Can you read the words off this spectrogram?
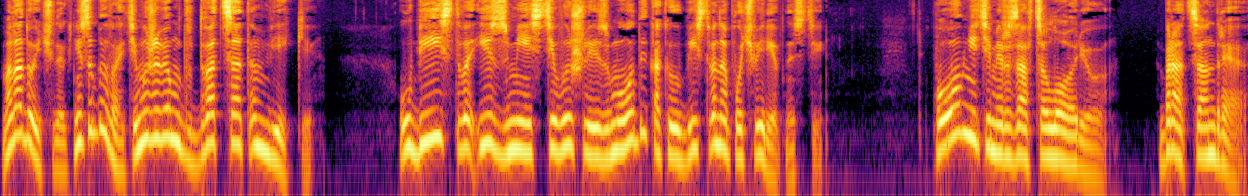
молодой человек, не забывайте, мы живем в двадцатом веке. Убийства из мести вышли из моды, как и убийства на почве ревности. Помните мерзавца Лорио, братца Андреа?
